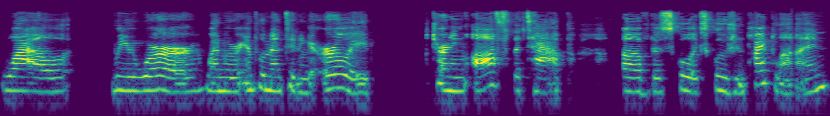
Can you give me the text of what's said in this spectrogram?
while we were when we were implementing it early turning off the tap of the school exclusion pipeline,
